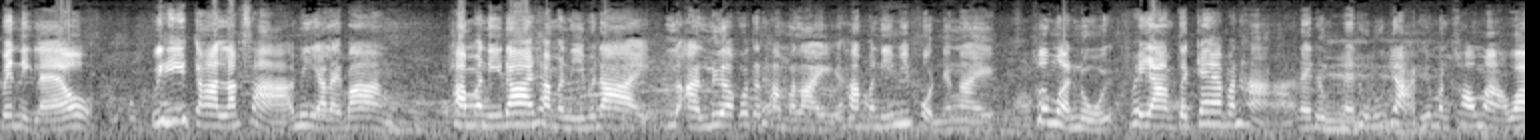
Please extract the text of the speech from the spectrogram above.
เป็นอีกแล้ว วิธีการรักษามีอะไรบ้าง ทำอันนี้ได้ทำอันนี้ไม่ได้อะเลือกว่าจะทำอะไรทำอันนี้มีผลยังไง คือเหมือนหนูพยายามจะแก้ปัญหาในทุกในทุกๆอย่างที่มันเข้ามาว่า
